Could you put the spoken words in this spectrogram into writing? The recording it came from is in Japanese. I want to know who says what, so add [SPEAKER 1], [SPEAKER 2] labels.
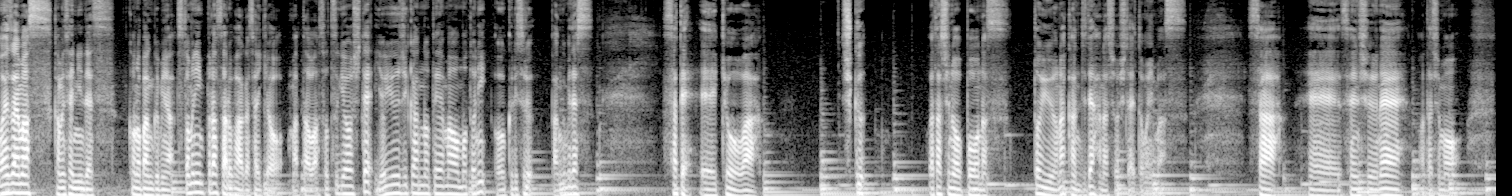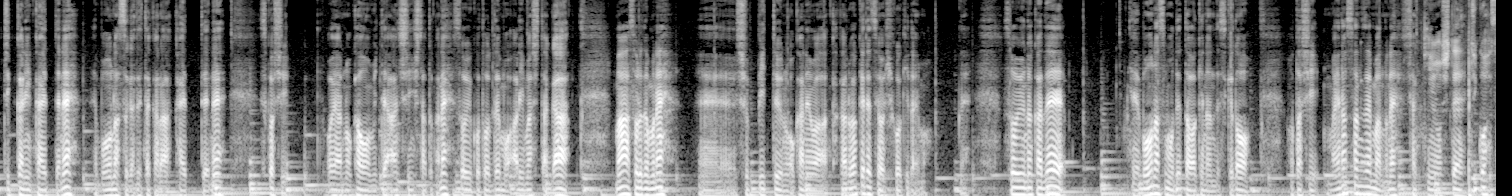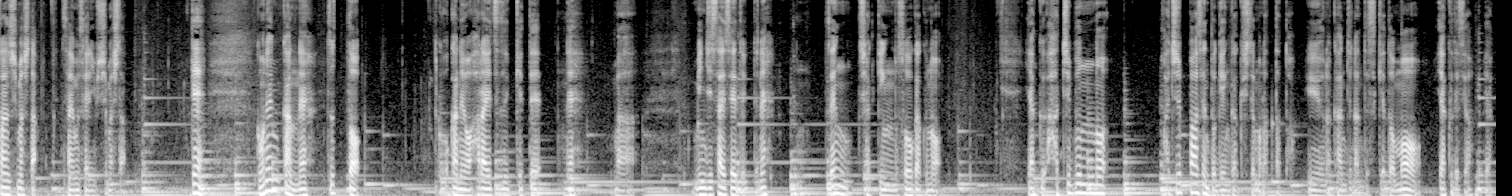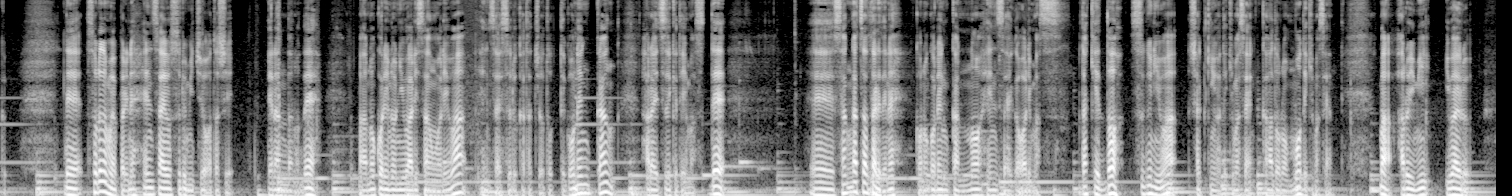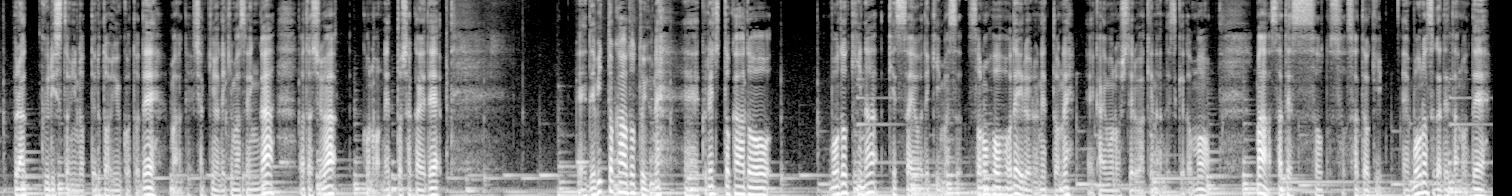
[SPEAKER 1] おはようございます。亀仙人です。この番組は勤め人プラスアルファが最強または卒業して余裕時間のテーマをもとにお送りする番組です。さて、えー、今日は祝私のボーナスというような感じで話をしたいと思います。さあ、えー、先週ね私も実家に帰ってねボーナスが出たから帰ってね少し親の顔を見て安心したとかねそういうことでもありましたがまあそれでもね、えー、出費っていうのお金はかかるわけですよ。飛行機代も。ね、そういう中で、えー、ボーナスも出たわけなんですけど私マイナス3000万のね借金をして自己破産しました。債務整理しました。で5年間ねずっとお金を払い続けてねまあ民事再生といってね全借金の総額の約8分の80%減額してもらったというような感じなんですけども約ですよ約。でそれでもやっぱりね返済をする道を私選んだので、まあ、残りの2割3割は返済する形をとって5年間払い続けています。で、えー、3月あたりでねこの5年間の返済が終わります。だけどすぐには借金はできません。カードローンもできません。まあある意味いわゆるブラックリストに載ってるということで、まあ、借金はできませんが私はこのネット社会で、デビットカードというね、え、クレジットカードもどきな決済はできます。その方法でいろいろネットね買い物をしてるわけなんですけどもまあさてさておきボーナスが出たので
